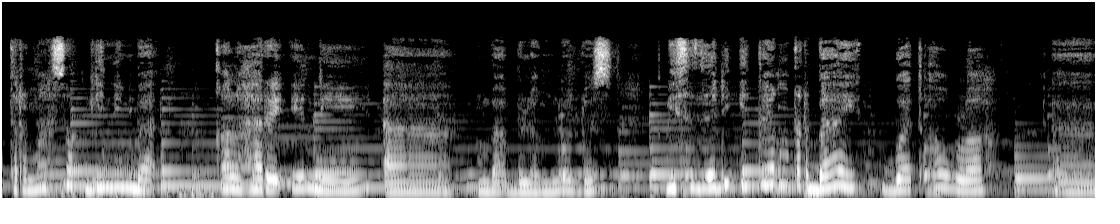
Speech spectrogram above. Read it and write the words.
Termasuk gini mbak. Kalau hari ini uh, mbak belum lulus bisa jadi itu yang terbaik buat Allah uh,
